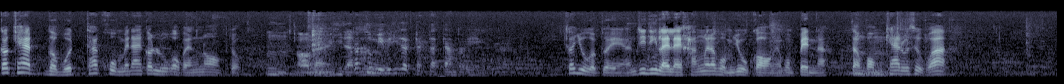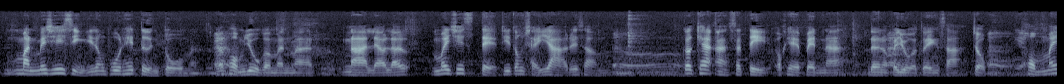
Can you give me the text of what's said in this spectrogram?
ก็แค่สมมติถ้าคุมไม่ได้ก็ลุกออกไปข้างนอกจบ อืมอ๋อมีวิธีรับก็คือมีวิธีจัดจัดการตัวเอง ก็อยู่กับตัวเองจริงๆ หลาย ๆ ครั้งเวลาผมอยู่กองเนี่ยผมเป็นนะ แต่ผมแค่รู้สึกว่า มันไม่ใช่สิ่งที่ต้องพูดให้ตื่นตัวมอะแล้วผมอยู่กับมันมานานแล้วแล้วไม่ใช่สเตจที่ต้องใช้ยาด้วยซ้ำ เออ ก็แค่อะสติโอเคเป็นนะ เดินออกไปอยู่กับตัวเองซะ จบ เออผมไม่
